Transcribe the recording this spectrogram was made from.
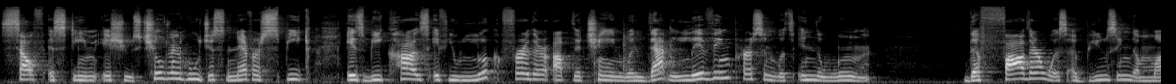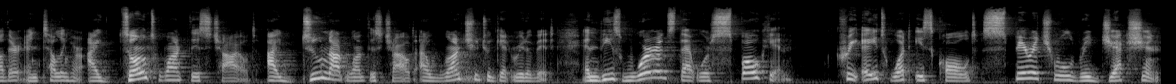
self esteem issues, children who just never speak, is because if you look further up the chain, when that living person was in the womb, the father was abusing the mother and telling her, I don't want this child. I do not want this child. I want you to get rid of it. And these words that were spoken create what is called spiritual rejection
